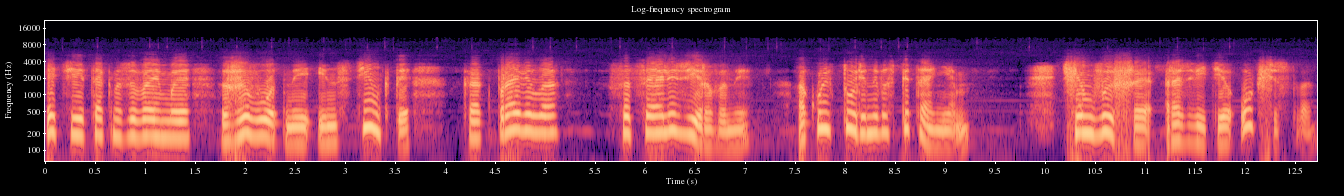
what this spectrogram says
эти так называемые животные инстинкты, как правило, социализированы, оккультурены воспитанием – чем выше развитие общества,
